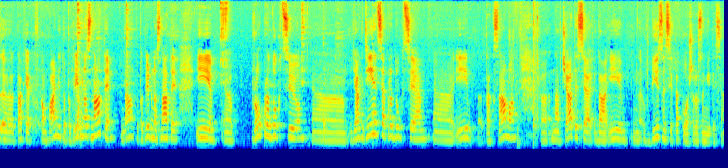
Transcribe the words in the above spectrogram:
е, так як в компанії, то потрібно знати, да, і потрібно знати і е, продукцію, е, як діє ця продукція, е, і так само е, навчатися да, і в бізнесі також розумітися.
